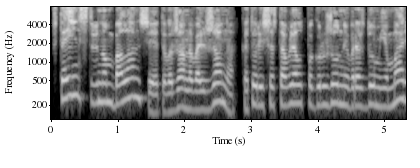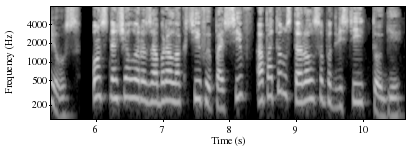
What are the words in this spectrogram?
В таинственном балансе этого Жана Вальжана, который составлял погруженный в раздумье Мариус, он сначала разобрал актив и пассив, а потом старался подвести итоги.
